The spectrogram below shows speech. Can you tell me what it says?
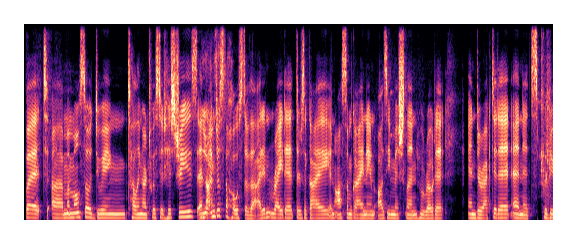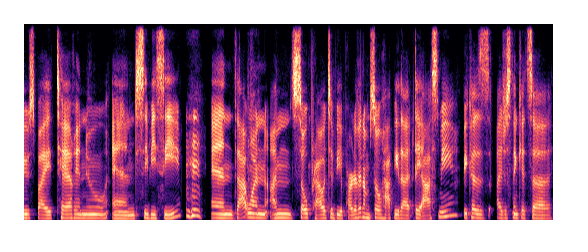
but um, i'm also doing telling our twisted histories and i'm just the host of that i didn't write it there's a guy an awesome guy named ossie michelin who wrote it and directed it and it's produced by terre innue and cbc Mhm. and that one, I'm so proud to be a part of it. I'm so happy that they asked me because I just think it's a,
